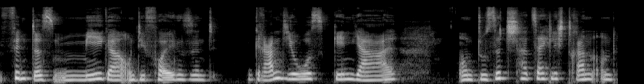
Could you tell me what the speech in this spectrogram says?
finde das mega und die Folgen sind grandios, genial. Und du sitzt tatsächlich dran und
